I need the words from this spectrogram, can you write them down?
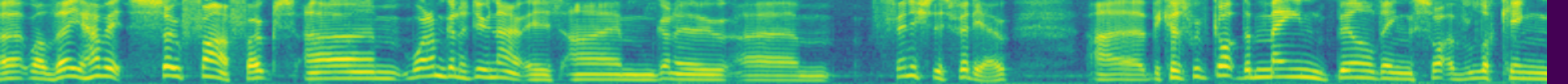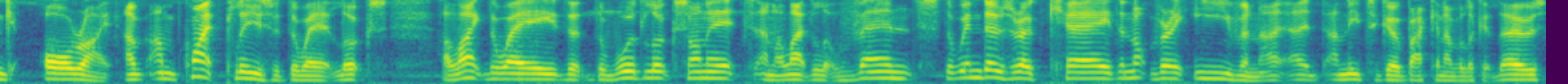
Uh, well, there you have it so far, folks. Um, what I'm going to do now is I'm going to um, finish this video uh, because we've got the main building sort of looking all right. I'm, I'm quite pleased with the way it looks. I like the way that the wood looks on it, and I like the little vents. The windows are okay. They're not very even. I I, I need to go back and have a look at those.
